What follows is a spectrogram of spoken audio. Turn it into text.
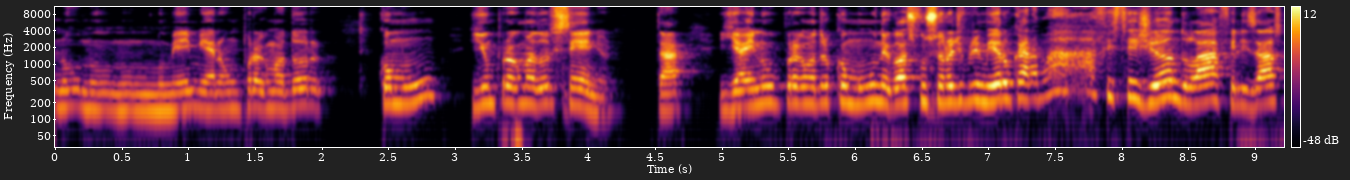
no, no, no meme era um programador comum e um programador sênior, tá? E aí no programador comum o negócio funcionou de primeira, o cara ah, festejando lá, felizaço.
